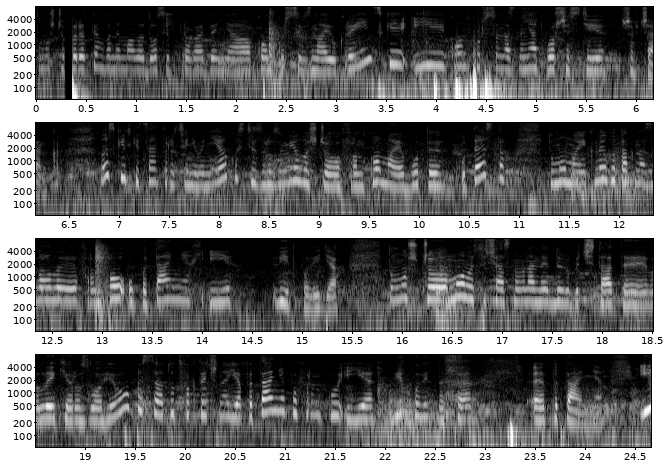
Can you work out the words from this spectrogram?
тому що перед тим вони мали досвід проведення конкурсів Знай українське і конкурсу на знання творчості Шевченка. Оскільки центр оцінювання якості зрозуміло, що Франко має бути у тестах, тому ми і книгу так назвали Франко у питаннях і. Відповідях, тому що молодь сучасна вона не любить читати великі розлогі описи. А тут фактично є питання по Франку і є відповідь на це е, питання. І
